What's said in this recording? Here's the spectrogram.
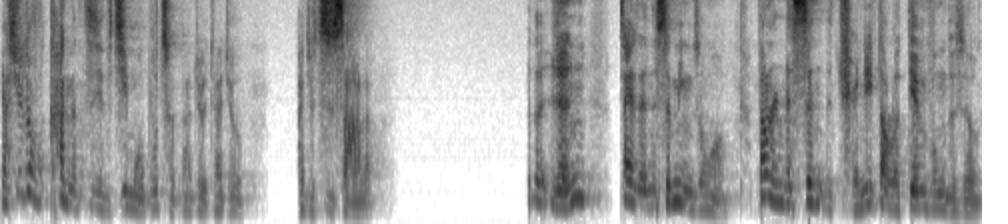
亚西多夫看了自己的计谋不成，他就他就他就自杀了。这个人在人的生命中哦，当人的生权力到了巅峰的时候。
